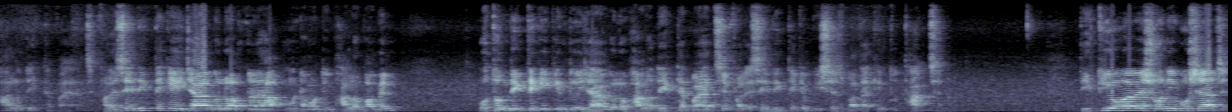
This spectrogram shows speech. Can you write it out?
ভালো দেখতে পাওয়া যাচ্ছে। ফলে সেই দিক থেকে এই জায়গাগুলো আপনারা মোটামুটি ভালো পাবেন। প্রথম দিক থেকেই কিন্তু এই জায়গাগুলো ভালো দেখতে পাওয়া যাচ্ছে, ফলে সেই দিক থেকে বিশেষ বাধা কিন্তু থাকছে না। তৃতীয়ভাবে শনি বসে আছে।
